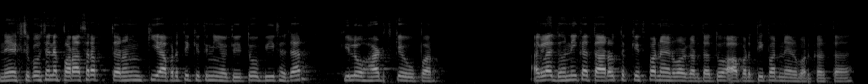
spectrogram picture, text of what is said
नेक्स्ट क्वेश्चन है, पराशरप तरंग की आवृत्ति कितनी होती है? तो बीस हज़ार किलो हर्ट्ज के ऊपर। अगला, ध्वनि का तारोत्य किस पर निर्भर करता है? तो आवृत्ति पर निर्भर करता है।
